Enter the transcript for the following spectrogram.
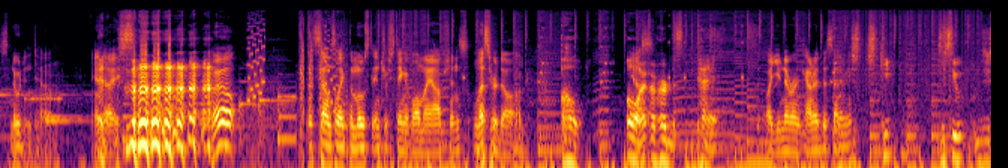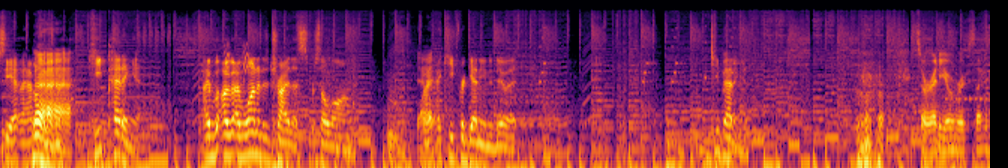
Snowdin Town. And ice. well, that sounds like the most interesting of all my options. Lesser dog. Oh, oh, Yes. I, I've heard of this. Pet it. Oh, you never encountered this enemy? Just, just keep. Did you see? Did you see happened? keep petting it. I've, I've, I've wanted to try this for so long. I. I keep forgetting to do it. Keep petting it. It's already overexcited.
